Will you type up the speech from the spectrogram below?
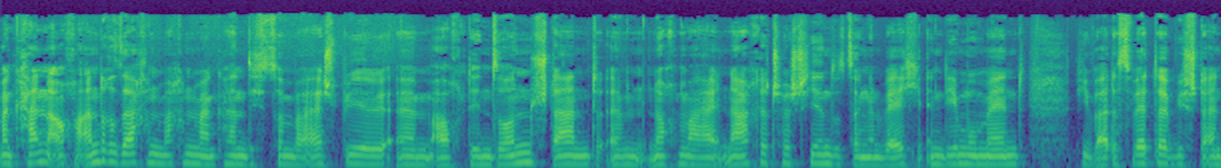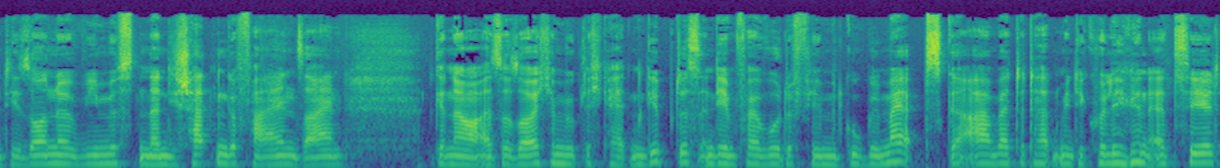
Man kann auch andere Sachen machen. Man kann sich zum Beispiel ähm, auch den Sonnenstand ähm, nochmal nachrecherchieren sozusagen in welch, in dem Moment, wie war das Wetter, wie stand die Sonne, wie müssten dann die Schatten gefallen sein. Genau, also solche Möglichkeiten gibt es. In dem Fall wurde viel mit Google Maps gearbeitet, hat mir die Kollegin erzählt.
